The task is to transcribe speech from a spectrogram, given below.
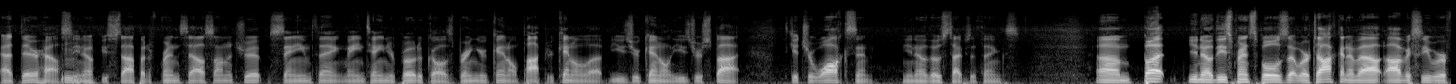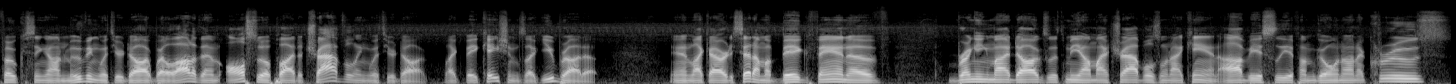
at their house. You know, if you stop at a friend's house on a trip, same thing. Maintain your protocols. Bring your kennel. Pop your kennel up. Use your kennel. Use your spot. Get your walks in. You know those types of things. Um, but you know these principles that we're talking about. Obviously, we're focusing on moving with your dog, but a lot of them also apply to traveling with your dog, like vacations, like you brought up. And like I already said, I'm a big fan of bringing my dogs with me on my travels when I can. Obviously, if I'm going on a cruise,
